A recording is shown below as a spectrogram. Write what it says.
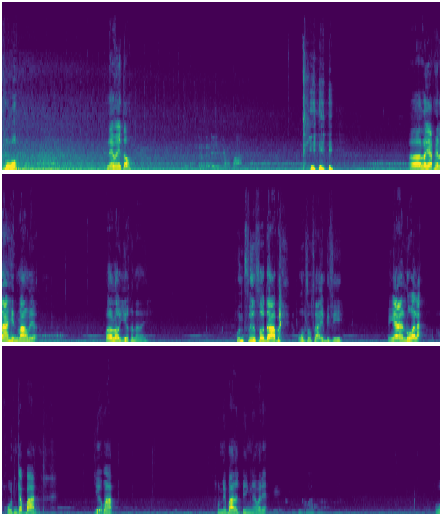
โห แล้วไงต่อ แล้วก็เดินกลับบ้านเออเราอยากให้นายเห็นมากเลยอะว่าเราเยอะขนาดไหน คุณซื้อโซดาไป โอ้สงสาร NPC เป็นไงล่ะรู้ละขนกลับบ้าน เยอะมาก คนในบ้านเราเป็นไงวะเนี่ยโอ้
